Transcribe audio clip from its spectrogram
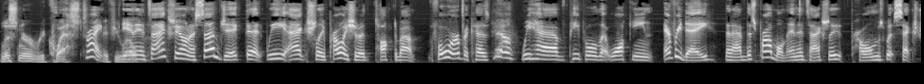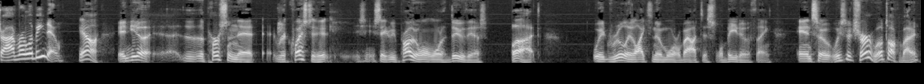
listener request, right? If you will, and it's actually on a subject that we actually probably should have talked about before because yeah. we have people that walk in every day that have this problem, and it's actually problems with sex drive or libido. Yeah, and you know the, the person that requested it said we probably won't want to do this, but we'd really like to know more about this libido thing. And so we said, sure, we'll talk about it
